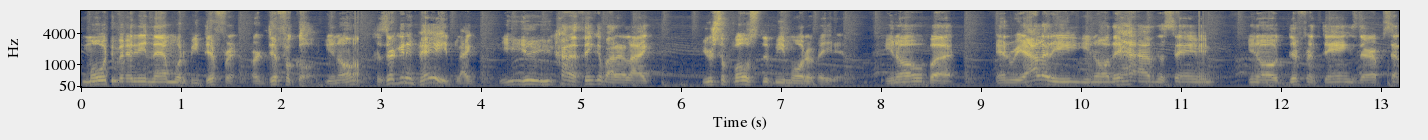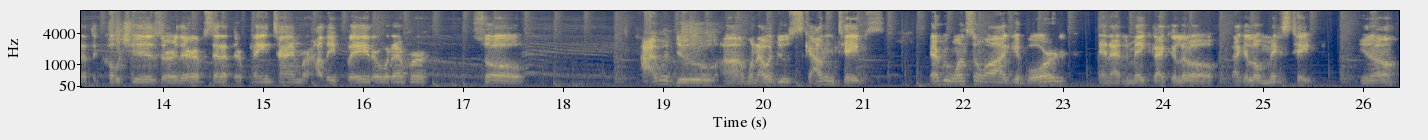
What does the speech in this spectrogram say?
motivating them would be different or difficult, you know, because they're getting paid. Like you, you, you kind of think about it like you're supposed to be motivated, you know, but in reality, you know, they have the same, you know, different things. They're upset at the coaches or they're upset at their playing time or how they played or whatever. So I would do, uh, when I would do scouting tapes, every once in a while I'd get bored and I'd make like a little, like a little mixtape, you know?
